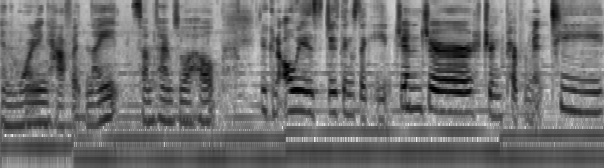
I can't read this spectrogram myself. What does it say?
in the morning, half at night sometimes will help. You can always do things like eat ginger, drink peppermint tea,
